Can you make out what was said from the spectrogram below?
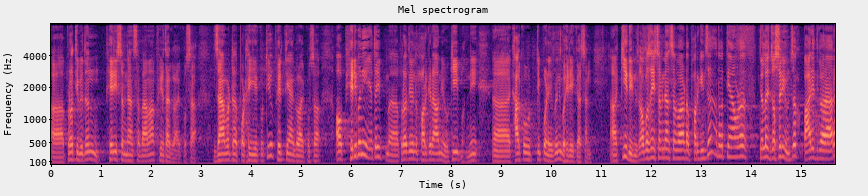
प्रतिवेदन फेरि संविधान सभामा फिर्ता गएको छ। जहाँबाट पठाइएको थियो फेरि त्यहाँ गएको छ। अब फेरि पनि यतै प्रतिवेदन फर्केर आउने हो कि भन्ने खालको टिप्पणीहरू पनि भइरहेका छन्। के देख्नुहुन्छ? अब चाहिँ संविधान सभाबाट फर्किन्छ अथवा त्यहाँबाट त्यसलाई जसरी हुन्छ पारित गराएर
